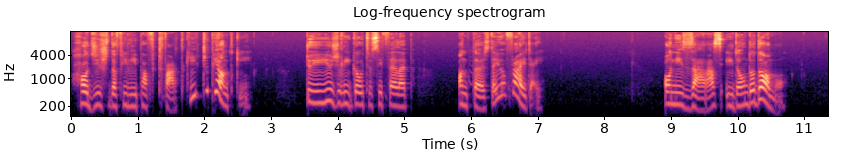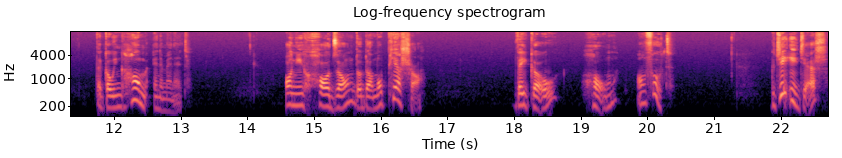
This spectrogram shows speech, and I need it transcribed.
Chodzisz do Filipa w czwartki czy piątki? Do you usually go to see Philip on Thursday or Friday? Oni zaraz idą do domu. They're going home in a minute. Oni chodzą do domu pieszo. They go home on foot. Gdzie idziesz?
